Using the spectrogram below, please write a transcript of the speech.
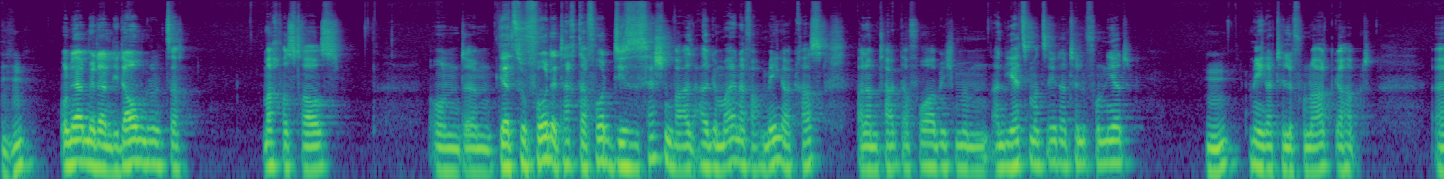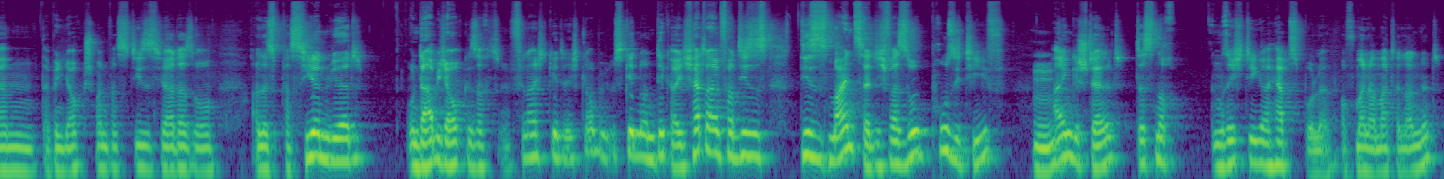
Mhm. Und er hat mir dann die Daumen gedrückt und gesagt, mach was draus. Und ähm, ja, zuvor, der Tag davor, diese Session war halt allgemein einfach mega krass, weil am Tag davor habe ich mit Andi Hetzmannseder telefoniert, Mhm. mega Telefonat gehabt. Ähm, da bin ich auch gespannt, was dieses Jahr da so alles passieren wird. Und da habe ich auch gesagt, vielleicht geht, ich glaube, es geht noch ein dicker. Ich hatte einfach dieses, dieses Mindset, ich war so positiv Mhm. eingestellt, dass noch ein richtiger Herbstbulle auf meiner Matte landet.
